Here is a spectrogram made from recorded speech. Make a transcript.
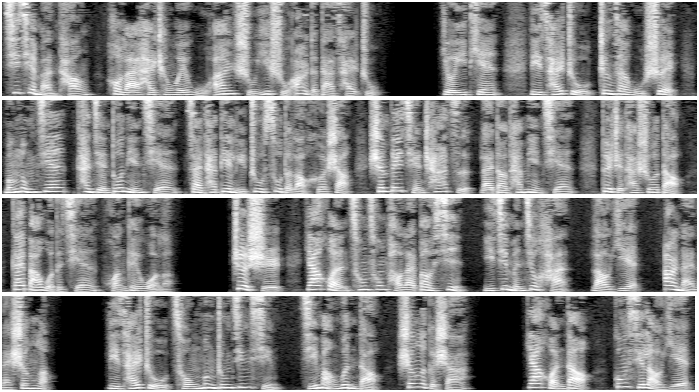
妻妾满堂。后来还成为武安数一数二的大财主。有一天，李财主正在午睡，朦胧间看见多年前在他店里住宿的老和尚身背钱叉子来到他面前，对着他说道：“该把我的钱还给我了。”这时，丫鬟匆匆跑来报信，一进门就喊：“老爷，二奶奶生了！”李财主从梦中惊醒，急忙问道：“生了个啥？”丫鬟道：“恭喜老爷，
